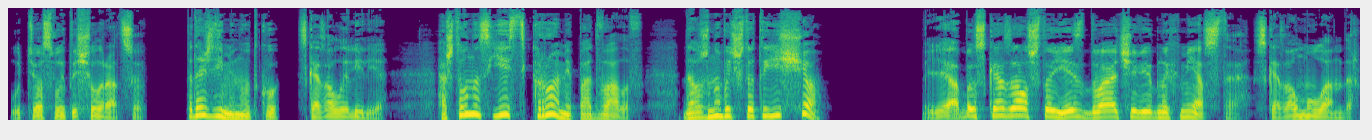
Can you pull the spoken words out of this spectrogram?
Утес вытащил рацию. «Подожди минутку», — сказала Лилия. «А что у нас есть, кроме подвалов? Должно быть что-то еще». «Я бы сказал, что есть два очевидных места», — сказал Муландер.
